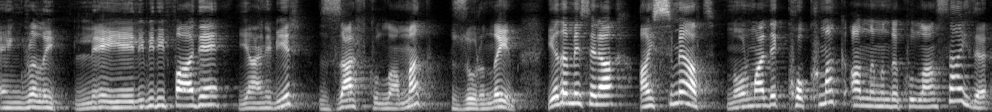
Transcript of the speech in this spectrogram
Angrily, LY'li bir ifade yani bir zarf kullanmak zorundayım. Ya da mesela I smelled normalde kokmak anlamında kullansaydı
